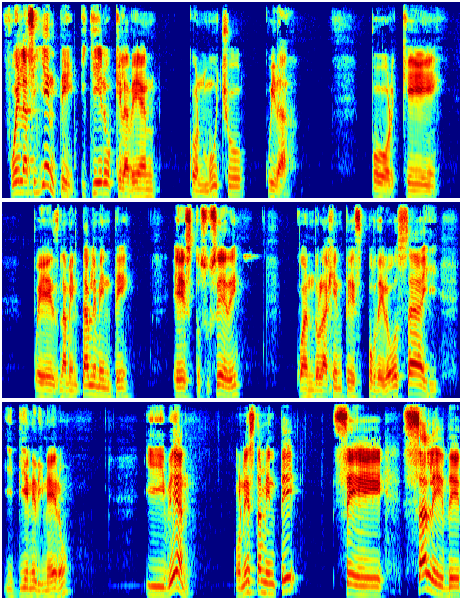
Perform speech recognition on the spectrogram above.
fue la siguiente y quiero que la vean con mucho cuidado porque pues lamentablemente esto sucede cuando la gente es poderosa y, y tiene dinero y vean honestamente se sale de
